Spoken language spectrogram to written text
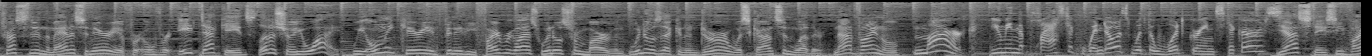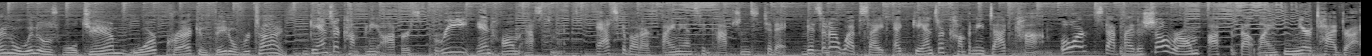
Trusted in the Madison area for over eight decades, let us show you why. We only carry Infinity fiberglass windows from Marvin, windows that can endure our Wisconsin weather, not vinyl. Mark, you mean the plastic windows with the wood grain stickers? Yes, Stacy, vinyl windows will jam, warp, crack, and fade over time. Ganzer Company offers free in home estimates. Ask about our financing options today. Visit our website at ganzercompany.com or stop by the showroom off the Beltline near Todd Drive.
